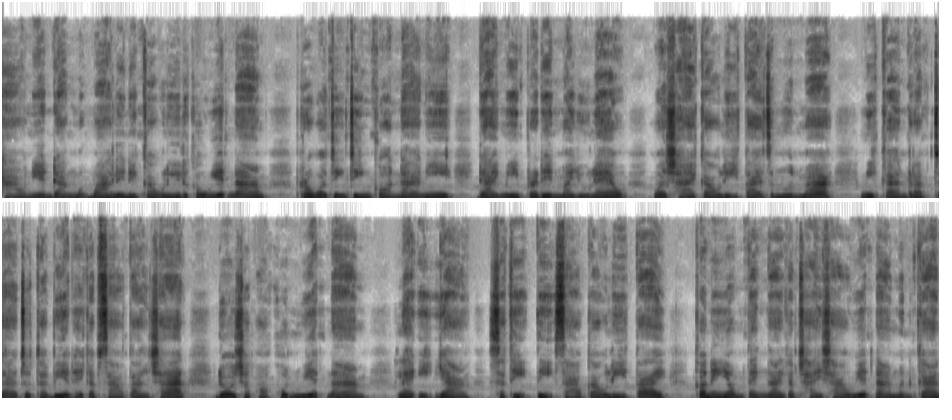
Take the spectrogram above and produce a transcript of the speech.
ข่าวเนี้ยดังมากๆเลยในเกาหลีแล้วก็เวียดนาม เพราะว่าจริงๆ ก่อนหน้านี้ได้มีประเด็นมาอยู่แล้ว ว่าชายเกาหลีใต้จำนวนมาก มีการรับจ้างจดทะเบียนให้กับสาวต่างชาติ โดยเฉพาะคนเวียดนาม และอีกอย่างสถิติสาวเกาหลีใต้ ก็นิยมแต่งงานกับชายชาวเวียดนามเหมือนกัน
